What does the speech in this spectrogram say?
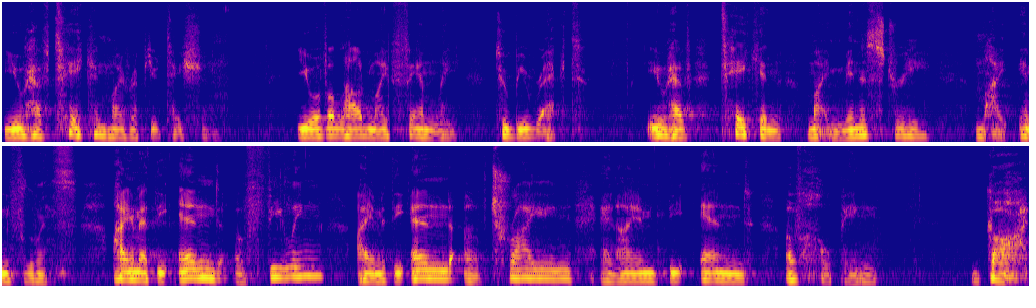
You have taken my reputation. You have allowed my family to be wrecked. You have taken my ministry, my influence. I am at the end of feeling I am at the end of trying, and I am at the end of hoping. God,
